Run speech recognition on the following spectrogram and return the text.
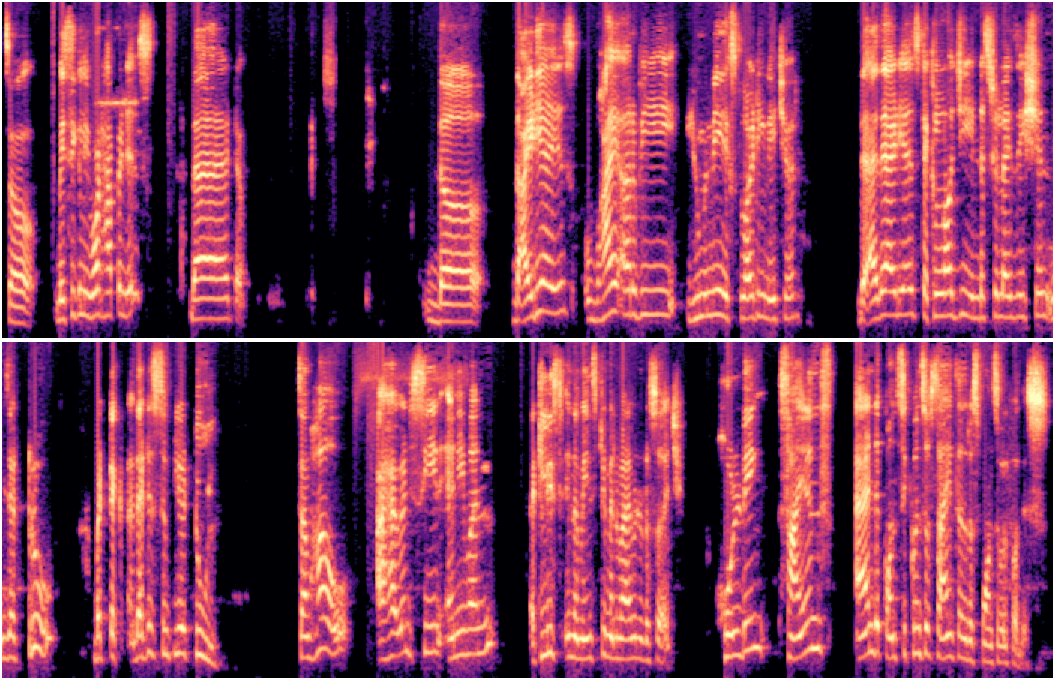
So basically what happened is that the the idea is why are we human beings exploiting nature? The other idea is technology industrialization these are true but tech, that is simply a tool somehow i haven't seen anyone at least in the mainstream environmental research holding science and the consequence of science as responsible for this.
